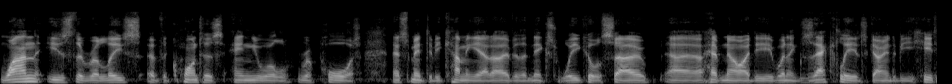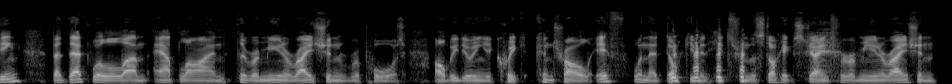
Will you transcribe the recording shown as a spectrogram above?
One is the release of the Qantas annual report. That's meant to be coming out over the next week or so. Uh, I have no idea when exactly it's going to be hitting, but that will um, outline the remuneration report. I'll be doing a quick control F when that document hits from the stock exchange for remuneration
